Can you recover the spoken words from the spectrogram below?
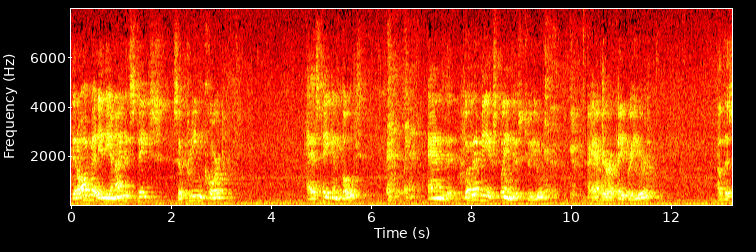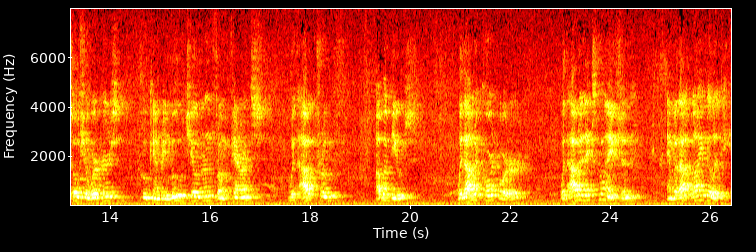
that already the United States Supreme Court has taken vote? And, well, let me explain this to you. I have here a paper here of the social workers who can remove children from parents without proof of abuse, without a court order, without an explanation, and without liability.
